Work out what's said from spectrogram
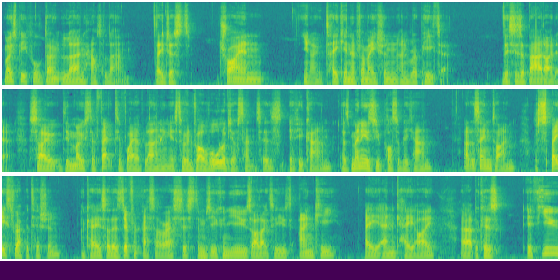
most people don't learn how to learn. They just try and, you know, take in information and repeat it. This is a bad idea. So the most effective way of learning is to involve all of your senses, if you can, as many as you possibly can, at the same time. Spaced repetition, Okay, so there's different SRS systems you can use. I like to use Anki, A-N-K-I, uh, because if you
